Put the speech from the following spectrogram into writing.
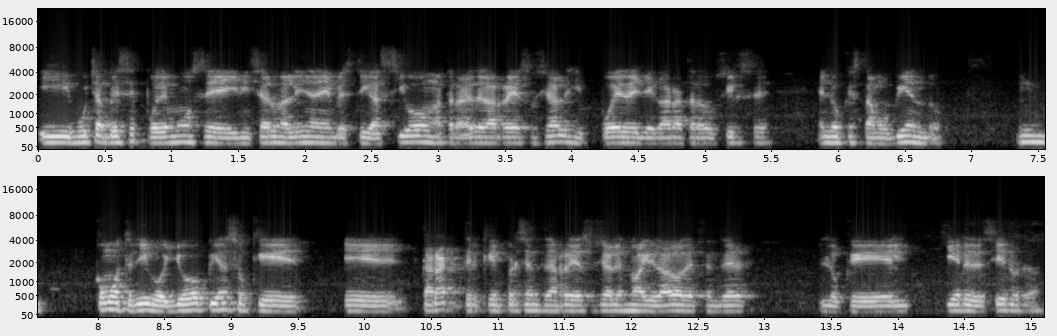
Y muchas veces podemos eh, iniciar una línea de investigación a través de las redes sociales y puede llegar a traducirse en lo que estamos viendo. Mm, como te digo, yo pienso que el carácter que él presenta en redes sociales no ha ayudado a defender lo que él quiere decir, ¿verdad?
